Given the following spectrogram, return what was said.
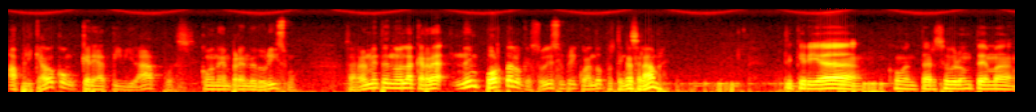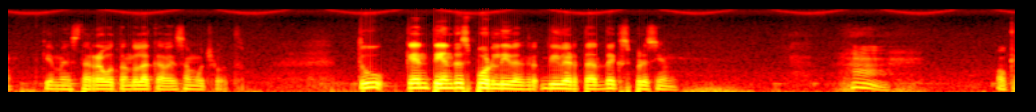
aplicado con creatividad, pues, con emprendedurismo. O sea, realmente no es la carrera, no importa lo que estudies siempre y cuando pues tengas el hambre. Te quería comentar sobre un tema que me está rebotando la cabeza mucho. ¿Tú qué entiendes por liber- libertad de expresión? Hmm. Ok.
